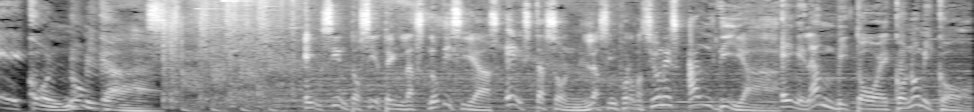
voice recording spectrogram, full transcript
Económicas. En 107 en las noticias, estas son las informaciones al día en el ámbito económico.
